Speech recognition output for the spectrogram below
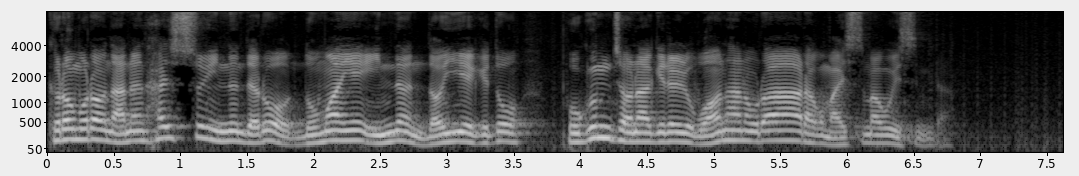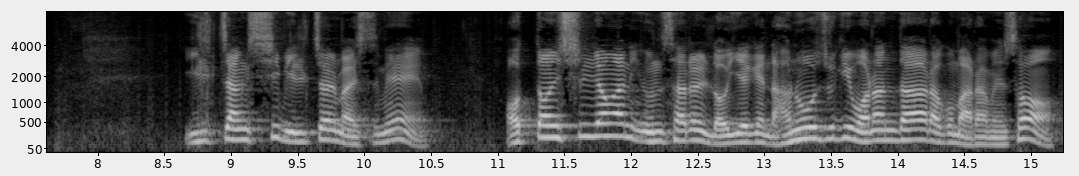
그러므로 나는 할 수 있는 대로 노마에 있는 너희에게도 복음 전하기를 원하노라 라고 말씀하고 있습니다. 1장 11절 말씀에 어떤 신령한 은사를 너희에게 나누어 주기 원한다 라고 말하면서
